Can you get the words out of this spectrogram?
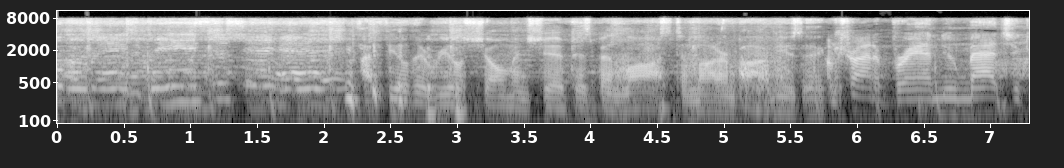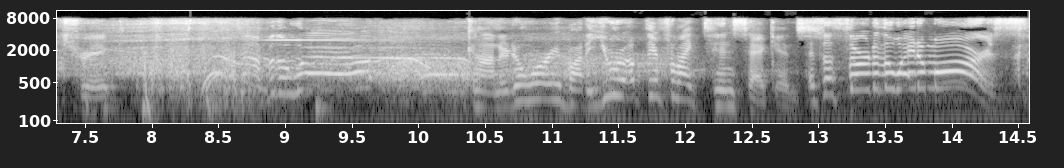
overrated piece of shit. I feel that real showmanship has been lost in modern pop music. I'm trying a brand new magic trick. Top of the world! Connor, don't worry about it. You were up there for like 10 seconds. It's a third of the way to Mars!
